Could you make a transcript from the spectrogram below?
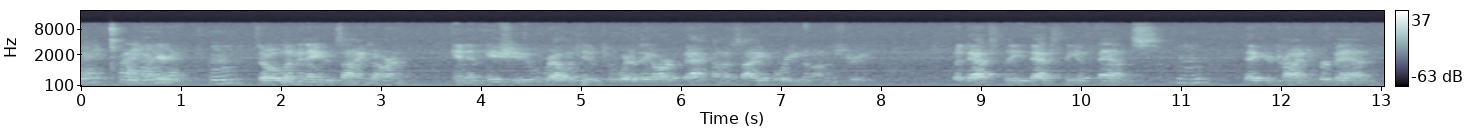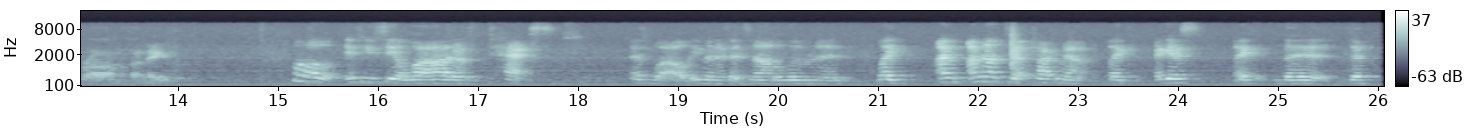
Right. Period. Mhm. So illuminated signs aren't in an issue relative to where they are back on a site or even on the street. But that's the, that's the offense that you're trying to prevent from a neighbor. Well, if you see a lot of text as well, even if it's not illuminated, like, I'm, I'm not talking about, like, I guess, like, the, the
